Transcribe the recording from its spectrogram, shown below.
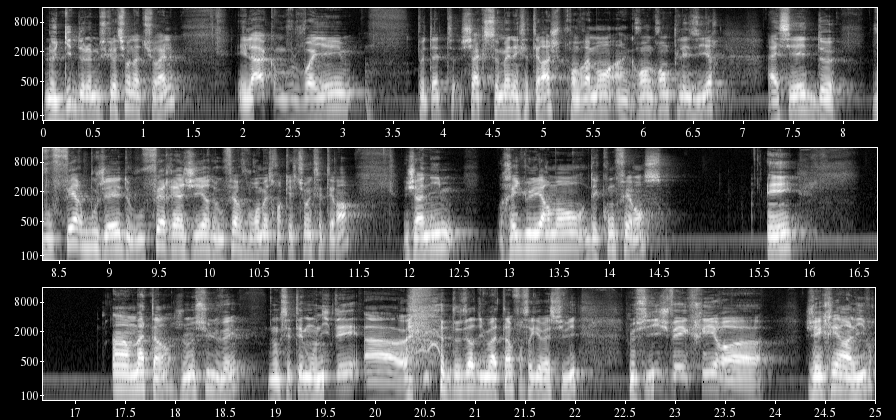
le guide de la musculation naturelle. Et là, comme vous le voyez, peut-être chaque semaine, etc., je prends vraiment un grand, grand plaisir à essayer de vous faire bouger, de vous faire réagir, de vous faire vous remettre en question, etc. J'anime régulièrement des conférences. Et un matin, je me suis levé, donc c'était mon idée à 2h du matin pour ceux qui avaient suivi. Je me suis dit, je vais écrire... Euh, j'ai écrit un livre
